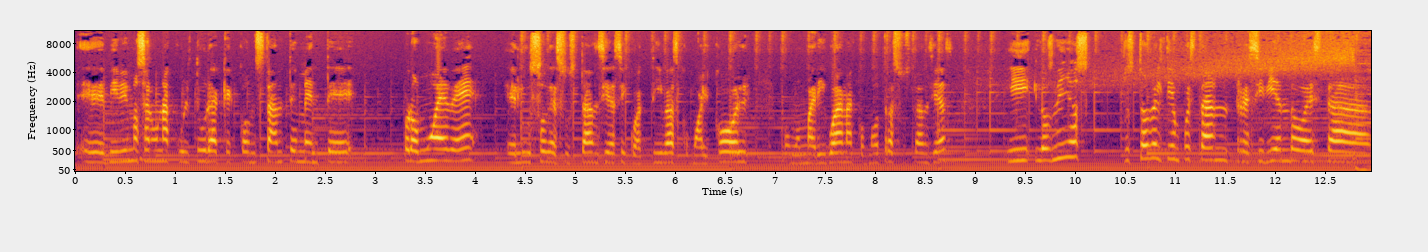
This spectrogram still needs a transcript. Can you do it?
eh, vivimos en una cultura que constantemente promueve el uso de sustancias psicoactivas como alcohol, como marihuana, como otras sustancias. Y los niños pues todo el tiempo están recibiendo esta,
